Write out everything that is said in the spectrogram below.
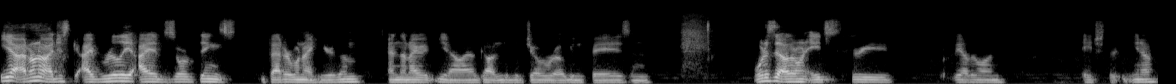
yeah I don't know I just I really I absorb things better when I hear them, and then I you know I got into the Joe Rogan phase and what is the other one H three, the other one H three you know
